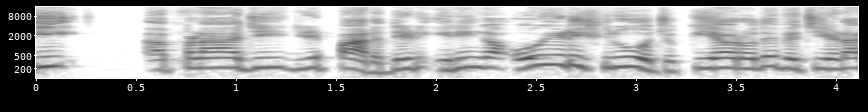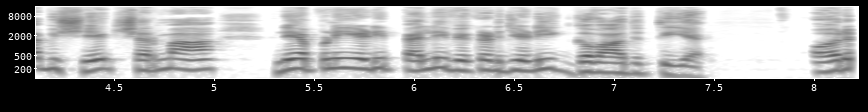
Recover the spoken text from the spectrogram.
ਕਿ ਆਪਣਾ ਜੀ ਜਿਹੜੀ ਭਾਰਤ ਦੀ ਜਿਹੜੀ ਇਨਿੰਗ ਆ, ਉਹ ਵੀ ਜਿਹੜੀ ਸ਼ੁਰੂ ਹੋ ਚੁੱਕੀ ਆ ਔਰ ਉਹਦੇ ਵਿੱਚ ਜਿਹੜਾ ਅਭਿਸ਼ੇਕ ਸ਼ਰਮਾ ਨੇ ਆਪਣੀ ਜਿਹੜੀ ਪਹਿਲੀ ਵਿਕਟ ਜਿਹੜੀ ਗਵਾ ਦਿੱਤੀ ਹੈ। ਔਰ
